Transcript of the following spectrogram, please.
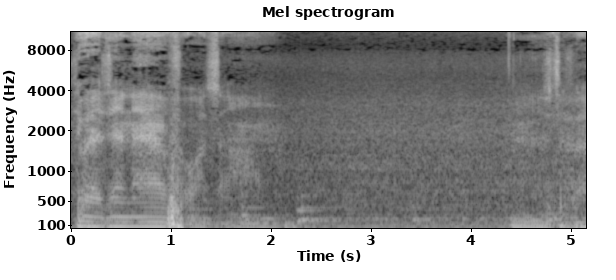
see what I didn't have was um the fact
